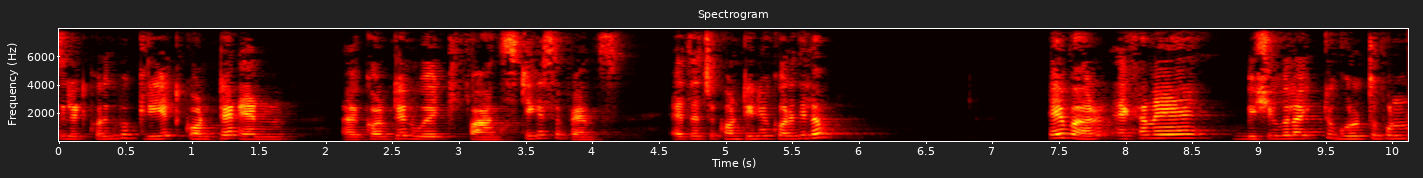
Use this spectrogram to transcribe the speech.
সিলেক্ট করে দেবো create content and content with fans ঠিক আছে ফ্যান্স এতে হচ্ছে কন্টিনিউ করে দিলাম। এবার এখানে বিষয়গুলো একটু গুরুত্বপূর্ণ।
